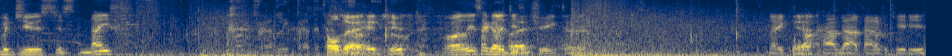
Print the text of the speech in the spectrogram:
with juice, just knife. Told you I hate juice. Well, at least I got a decent Right. streak to like Yeah. not have that bad of a KD.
